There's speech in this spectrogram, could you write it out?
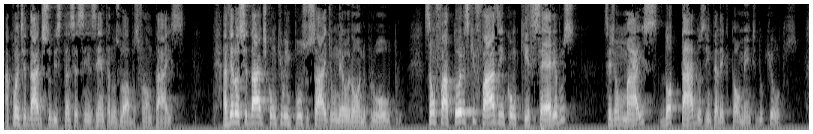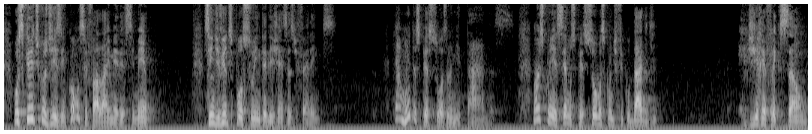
a quantidade de substância cinzenta nos lobos frontais, a velocidade com que o impulso sai de um neurônio para o outro. São fatores que fazem com que cérebros sejam mais dotados intelectualmente do que outros. Os críticos dizem: como se falar em merecimento se indivíduos possuem inteligências diferentes? E há muitas pessoas limitadas. Nós conhecemos pessoas com dificuldade de, de reflexão,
